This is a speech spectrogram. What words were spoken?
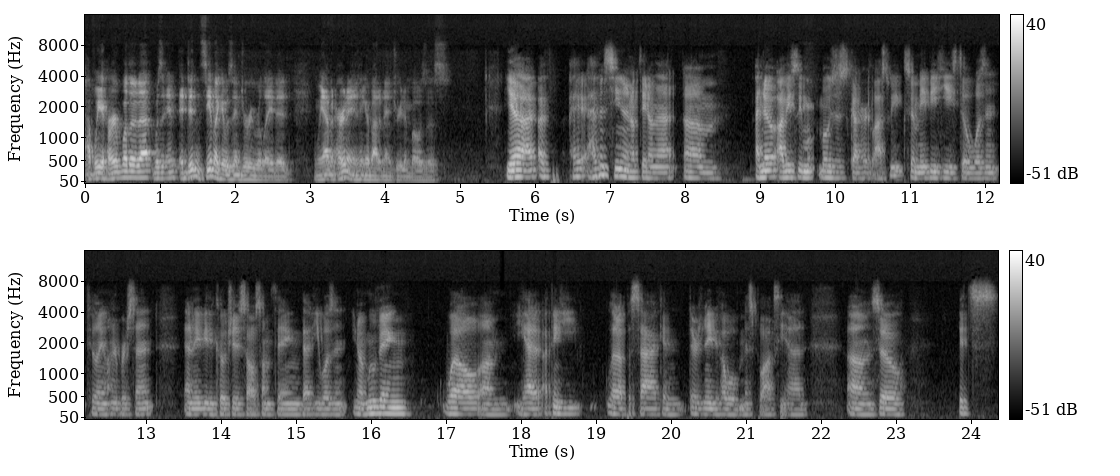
have we heard whether that was in, it didn't seem like it was injury related, and we haven't heard anything about an injury to Moses. Yeah, I've, I haven't seen an update on that. Um, I know obviously Moses got hurt last week, so maybe he still wasn't feeling 100 percent and maybe the coaches saw something that he wasn't, you know, moving well. Um, he had, I think he let up a sack, and there's maybe a couple missed blocks he had. Um, so it's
